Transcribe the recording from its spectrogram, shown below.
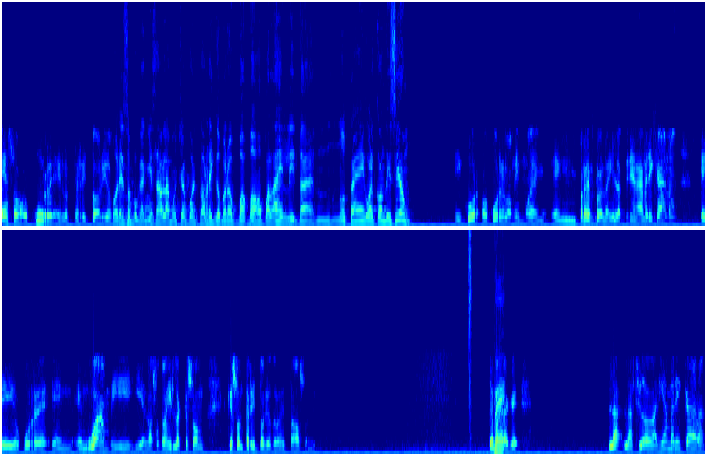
Eso ocurre en los territorios. Por eso, porque aquí se habla mucho de Puerto Rico, pero vamos para las islitas, ¿no están en igual condición? Y ocurre lo mismo en, por ejemplo, en las Islas Vírgenes Americanas, eh, ocurre en, en Guam y, en las otras islas que son que son territorios de los Estados Unidos. De manera que la, la ciudadanía americana,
